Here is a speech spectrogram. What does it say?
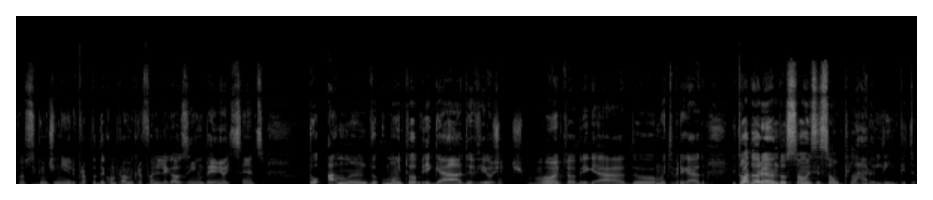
consegui um dinheiro para poder comprar um microfone legalzinho, bem 800. Tô amando. Muito obrigado, viu, gente? Muito obrigado, muito obrigado. E tô adorando o som, esse som claro, límpido.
